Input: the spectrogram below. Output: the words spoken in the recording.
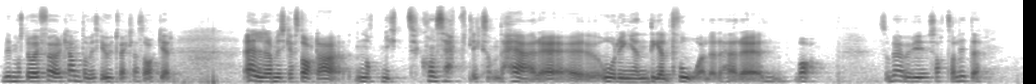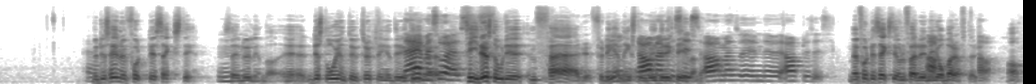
Vi måste vara i förkant om vi ska utveckla saker. Eller om vi ska starta något nytt koncept. Liksom. Det här är O-ringen del två eller det här är... Ja, så behöver vi ju satsa lite. Men du säger nu 40-60, säger du Linda. Eh, Det står ju inte uttryckligen i direktiven. Mm. Nej, är- Tidigare stod det ju en fair fördelning stod ja, i direktiven. precis. Ja, men, ja, precis. Men 40-60 är ungefär det ni Ja. jobbar efter? Ja.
